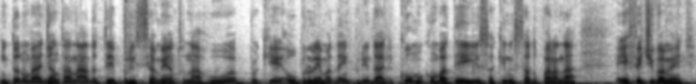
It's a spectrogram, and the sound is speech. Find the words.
Então não vai adiantar nada ter policiamento na rua, porque o problema é da impunidade. Como combater isso aqui no estado do Paraná efetivamente?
